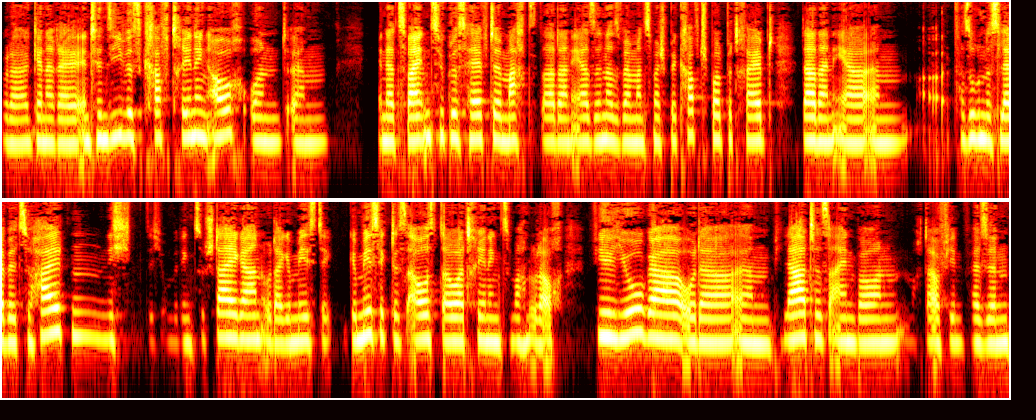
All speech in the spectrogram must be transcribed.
oder generell intensives Krafttraining auch. Und ähm, in der zweiten Zyklushälfte macht es da dann eher Sinn, also wenn man zum Beispiel Kraftsport betreibt, da dann eher ähm, versuchen, das Level zu halten, nicht sich unbedingt zu steigern oder gemäßig, gemäßigtes Ausdauertraining zu machen oder auch viel Yoga oder ähm, Pilates einbauen, macht da auf jeden Fall Sinn.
